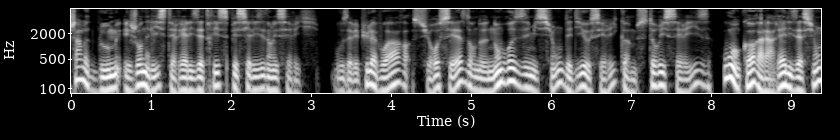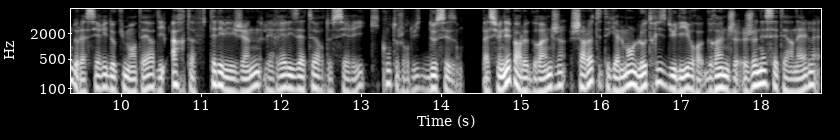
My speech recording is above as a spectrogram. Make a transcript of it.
Charlotte Bloom est journaliste et réalisatrice spécialisée dans les séries. Vous avez pu la voir sur OCS dans de nombreuses émissions dédiées aux séries comme Story Series ou encore à la réalisation de la série documentaire The Art of Television, les réalisateurs de séries qui comptent aujourd'hui deux saisons. Passionnée par le grunge, Charlotte est également l'autrice du livre Grunge Jeunesse éternelle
